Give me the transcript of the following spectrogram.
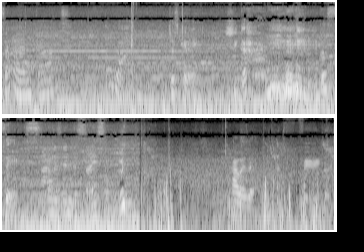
Ysanne got the one. Just kidding. She got the six. I was indecisive. How is it? Very delicious.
